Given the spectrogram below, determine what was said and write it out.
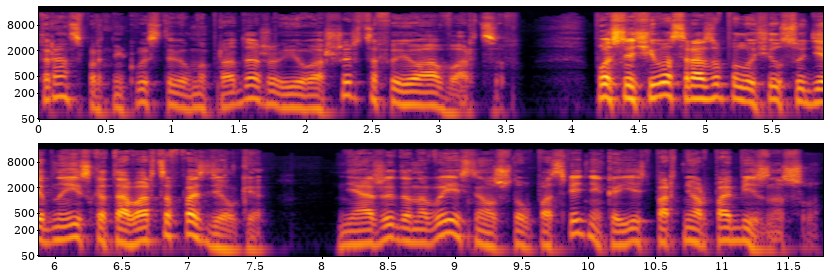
Транспортник выставил на продажу и у аширцев, и у аварцев. После чего сразу получил судебный иск от аварцев по сделке. Неожиданно выяснилось, что у посредника есть партнер по бизнесу.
